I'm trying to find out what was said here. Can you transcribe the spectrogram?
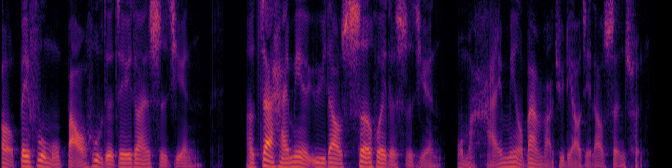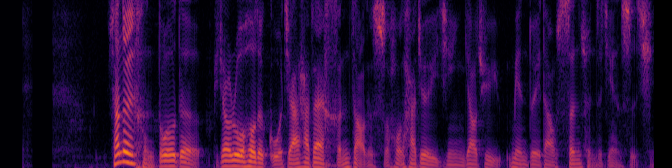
哦被父母保护的这一段时间，而在还没有遇到社会的时间，我们还没有办法去了解到生存。相对很多的比较落后的国家，他在很早的时候他就已经要去面对到生存这件事情。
